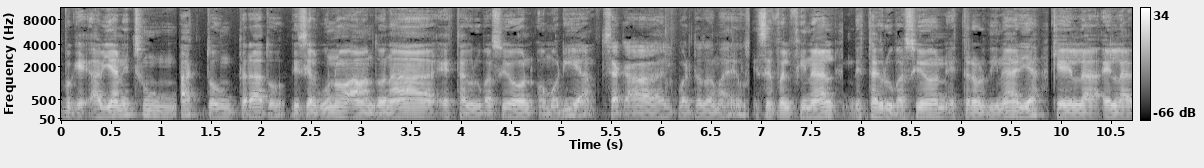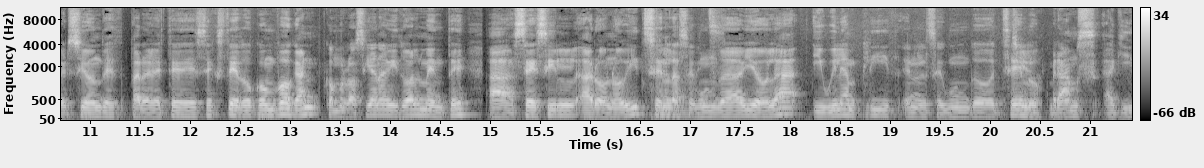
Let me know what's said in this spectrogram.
porque habían hecho un pacto, un trato, de si alguno abandonaba esta agrupación o moría, se acababa el cuarteto de Amadeus. Ese fue el final de esta agrupación extraordinaria, que en la, en la versión de, para este sexteto convocan, como lo hacían habitualmente, a Cecil Aronovitz en la segunda viola y William Pleath en el segundo cello. Sí. Brahms aquí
